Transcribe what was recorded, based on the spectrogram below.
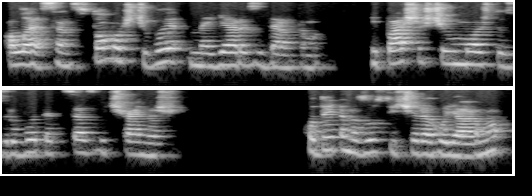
але сенс в тому, що ви не є резидентами. І перше, що ви можете зробити, це, звичайно ж, ходити на зустрічі регулярно,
